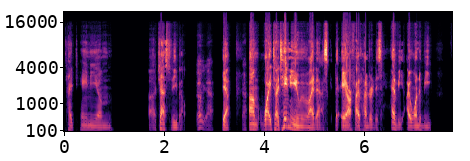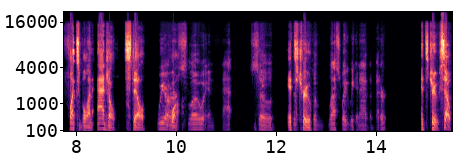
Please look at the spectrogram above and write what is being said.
titanium uh, chastity belt. Oh yeah. Yeah. Um, why titanium, you might ask? The AR500 is heavy. I want to be flexible and agile still. We are Wha- slow and fat, so It's the- true. The less weight we can add, the better. It's true. So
